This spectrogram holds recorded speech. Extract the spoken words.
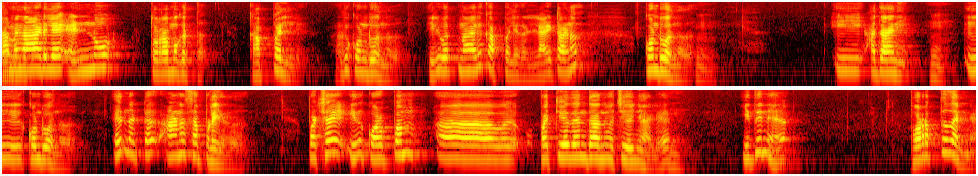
തമിഴ്നാടിലെ എണ്ണൂർ തുറമുഖത്ത് കപ്പലിൽ ഇത് കൊണ്ടുവന്നത്. ഇരുപത്തിനാല് കപ്പലുകളിലായിട്ടാണ് കൊണ്ടുവന്നത്. ഈ അദാനി. ഈ കൊണ്ടുവന്നത്. എന്നിട്ട് ആണ് സപ്ലൈ ചെയ്തത്. പക്ഷേ ഇത് കുഴപ്പം പറ്റിയത് എന്താണെന്ന് വെച്ച് കഴിഞ്ഞാൽ ഇതിന് പുറത്ത് തന്നെ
